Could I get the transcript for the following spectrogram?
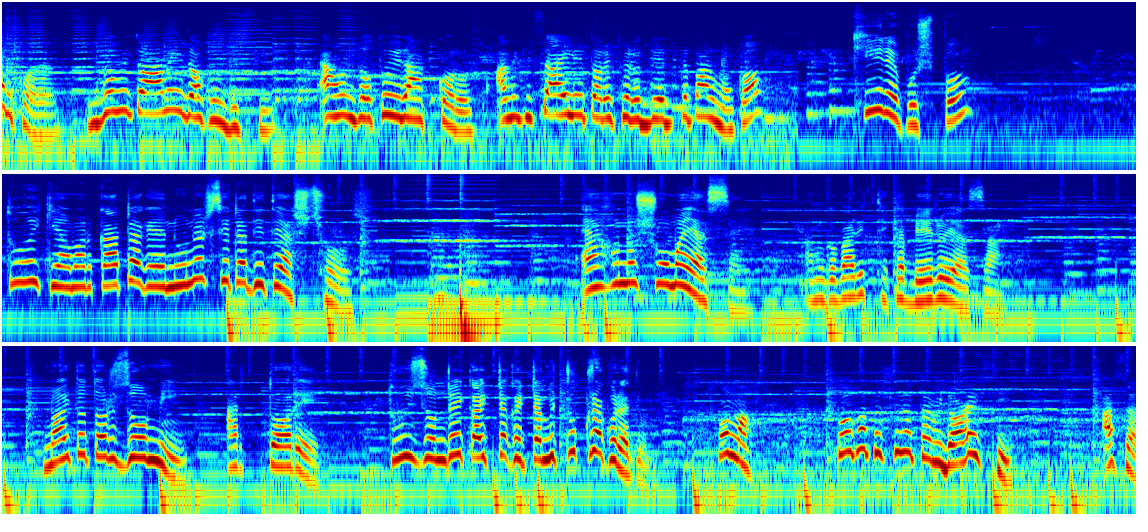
আর করার? জমি তো আমি দখল দিচ্ছি। এখন যতই রাগ করস আমি কি চাইলে তরে ফেরত দিয়ে দিতে পারব ক? কি রে পুষ্প? তুই কি আমার কাটা গে নুনের সিটা দিতে আসছস? এখনও সময় আছে আমগো বাড়ির থেকে বের হয়ে আসা নয়তো তোর জমি আর তরে তুই জনটাই কাইটটা কাইটটা আমি টুকরা করে দিব। ওমা তোর কথা শুনে তো আমি ডরাইছি। আচ্ছা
